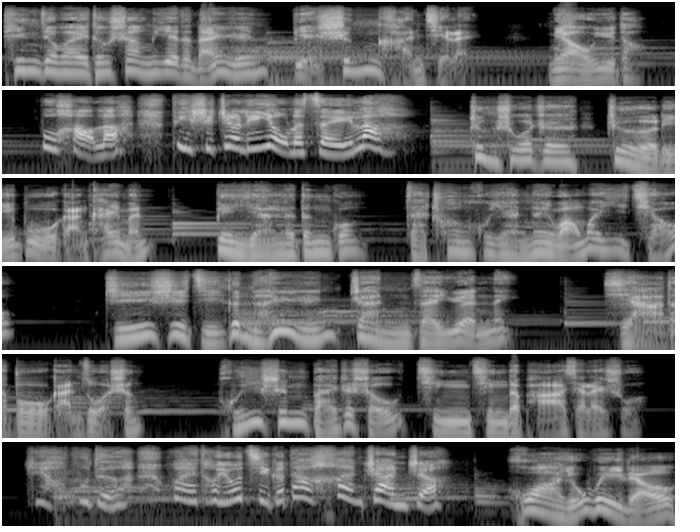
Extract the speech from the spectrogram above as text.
听见外头上夜的男人，便声喊起来。妙玉道：“不好了，必是这里有了贼了。”正说着，这里不敢开门，便掩了灯光，在窗户眼内往外一瞧，只是几个男人站在院内，吓得不敢作声，回身摆着手，轻轻地爬下来说：“了不得，外头有几个大汉站着。”话犹未了，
